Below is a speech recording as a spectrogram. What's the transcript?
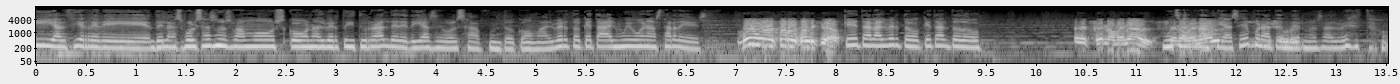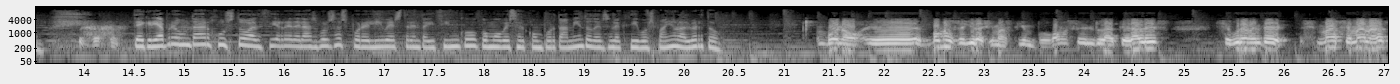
Y al cierre de, las bolsas nos vamos con Alberto Iturralde de díasdebolsa.com. Alberto, ¿qué tal? Muy buenas tardes. Muy buenas tardes, Alicia. ¿Qué tal, Alberto? ¿Qué tal todo? Eh, fenomenal. Muchas fenomenal. gracias eh, por atendernos, Alberto. Te quería preguntar justo al cierre de las bolsas por el IBEX 35, ¿cómo ves el comportamiento del selectivo español, Alberto? Bueno, eh, vamos a seguir así más tiempo. Vamos a seguir laterales, seguramente más semanas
